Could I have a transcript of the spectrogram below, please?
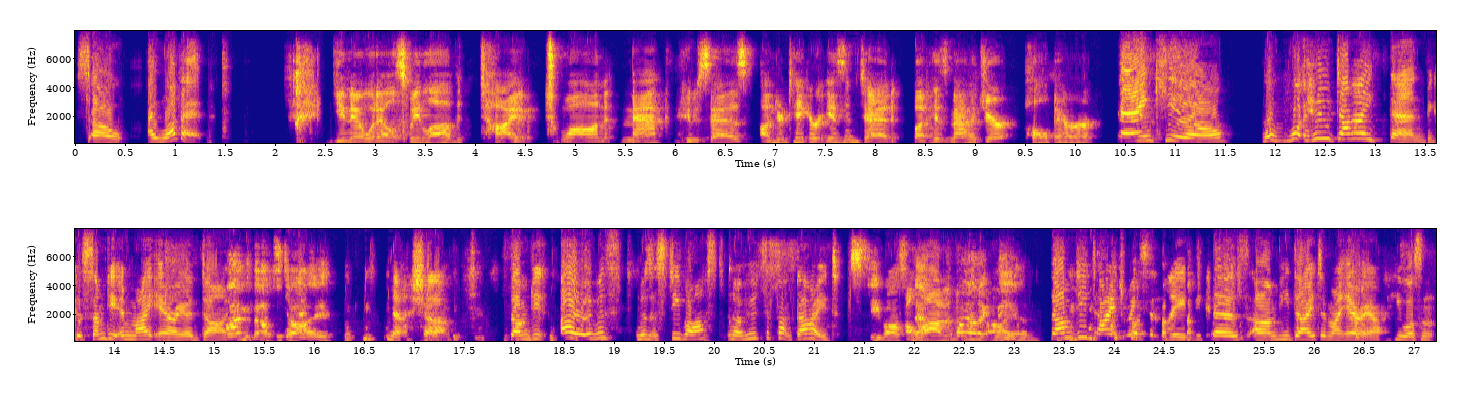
So I love it. You know what else we love? Ty Twan Mack, who says Undertaker isn't dead, but his manager, Paul Bearer. Thank you. Well, what? Who died then? Because somebody in my area died. I'm about to die. No, shut up. Somebody. Oh, it was. Was it Steve Austin? No, who the fuck died? Steve Austin. A That's lot the of them bionic man. Somebody died recently because um he died in my area. He wasn't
